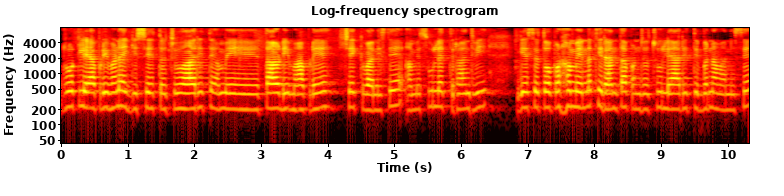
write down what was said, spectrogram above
રોટલી આપણી વણાઈ ગઈ છે. તો જો આ રીતે અમે તાવડીમાં આપણે શેકવાની છે. અમે સુલેત રાંધવી ગેસે તો પણ અમે નથી રાંધતા પણ જો ચૂલે આ રીતે બનાવવાની છે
